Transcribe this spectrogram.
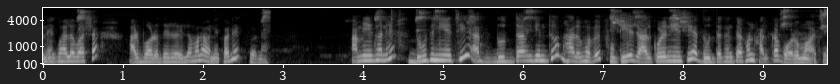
অনেক ভালোবাসা, আর বড়দের রইলে আমার অনেক অনেক প্রণাম। আমি এখানে দুধ নিয়েছি, আর দুধটা আমি কিন্তু ভালোভাবে ফুটিয়ে জাল করে নিয়েছি, আর দুধটা কিন্তু এখন হালকা গরমও আছে।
